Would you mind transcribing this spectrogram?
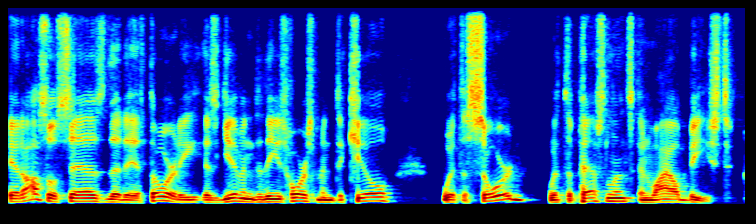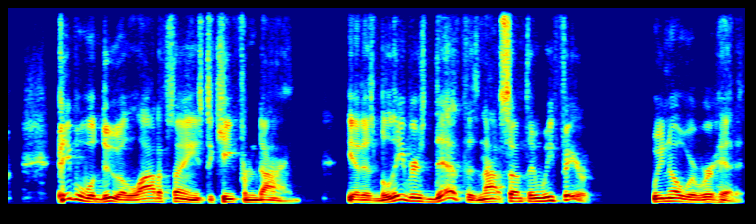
It also says that the authority is given to these horsemen to kill with the sword, with the pestilence, and wild beast. People will do a lot of things to keep from dying. Yet, as believers, death is not something we fear. We know where we're headed.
